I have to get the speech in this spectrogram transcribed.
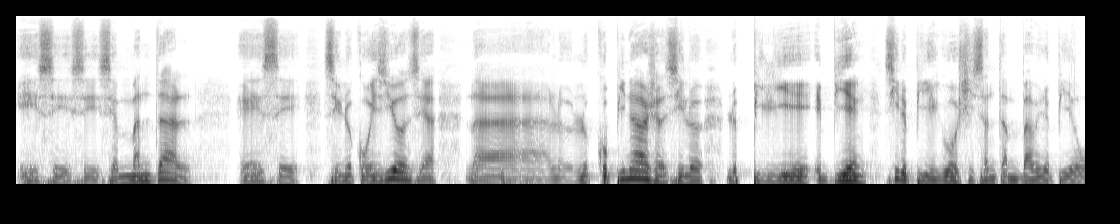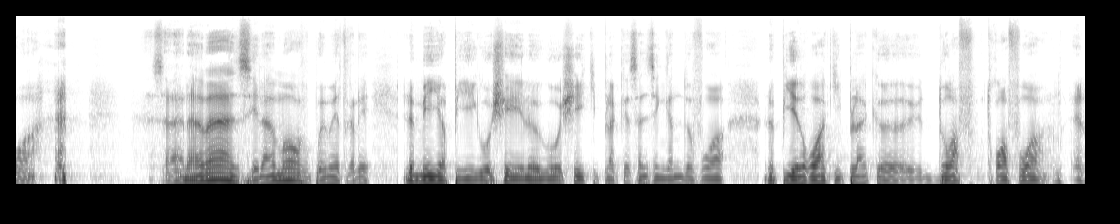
Et c'est un mental. Et c'est une cohésion, c'est le, copinage. Si le, pilier est bien, si le pilier gauche il s'entend pas avec le pilier droit, ça en avance, c'est la mort. Vous pouvez mettre le meilleur pilier gaucher, le gaucher qui plaque 152 fois, le pied droit qui plaque euh, trois fois.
